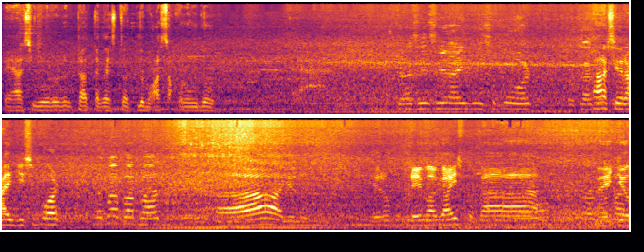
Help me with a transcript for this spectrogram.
Kaya siguro nagtatagas to at lumakas sa crudo. Kasi si ID support. Ah, si Raiji Support. Napapapad. Ah, yun. Yun ang problema guys. Pagka medyo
